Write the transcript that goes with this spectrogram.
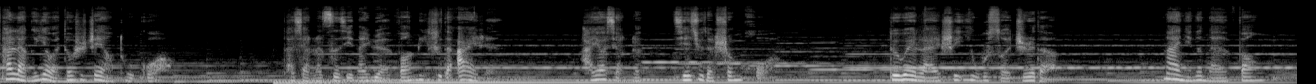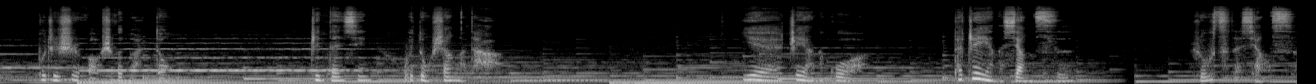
他两个夜晚都是这样度过。他想着自己那远方励志的爱人，还要想着拮据的生活，对未来是一无所知的。那一年的南方，不知是否是个暖冬，真担心会冻伤了他。夜这样的过，他这样的相思，如此的相似。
